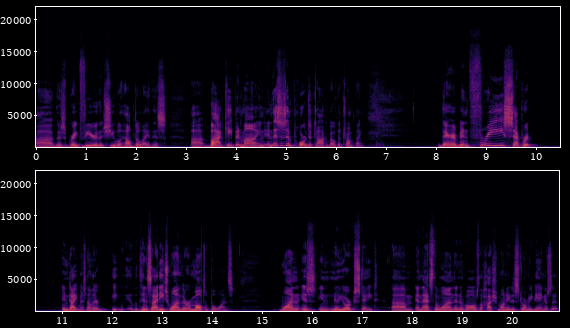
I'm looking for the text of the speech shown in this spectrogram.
Uh, there's great fear that she will help delay this. Uh, but keep in mind, and this is important to talk about with the Trump thing. There have been three separate indictments. Now, inside each one there are multiple ones. One is in New York State, Um, and that's the one that involves the hush money to Stormy Daniels. It,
